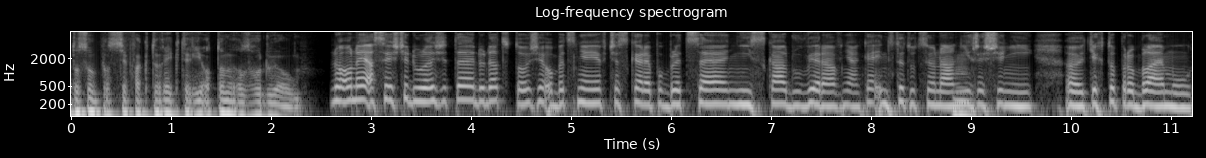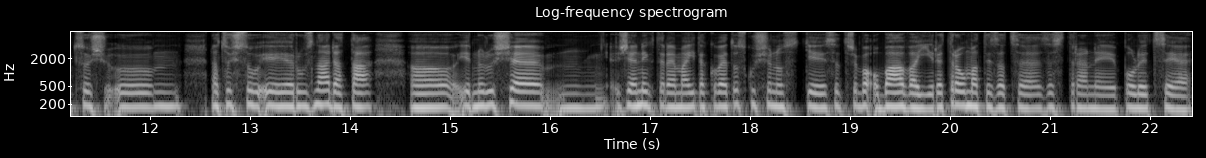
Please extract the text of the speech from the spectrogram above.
to jsou prostě faktory, které o tom rozhodují. No ono je asi ještě důležité dodat to, že obecně je v České republice nízká důvěra v nějaké institucionální hmm. řešení uh, těchto problémů, což, um, na což jsou i různá data. Uh, jednoduše um, ženy, které mají takovéto zkušenosti, se třeba obávají retraumatizace ze strany policie,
